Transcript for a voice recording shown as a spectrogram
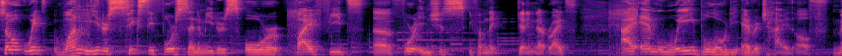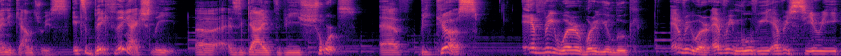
So with 1 meter 64 centimeters or 5 feet uh, 4 inches, if I'm not getting that right, I am way below the average height of many countries. It's a big thing actually uh, as a guy to be short uh, because everywhere where you look, everywhere, every movie, every series,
